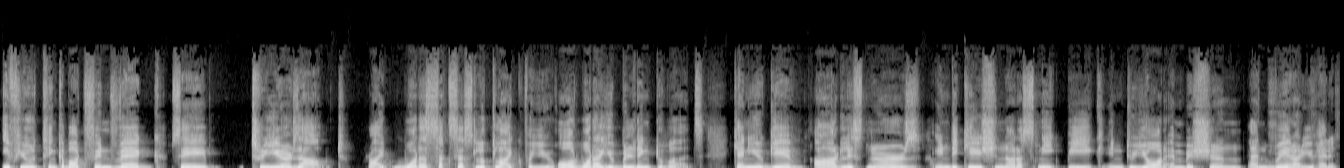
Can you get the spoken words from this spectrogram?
If you think about FinWeg, say three years out, right? What does success look like for you? Or what are you building towards? Can you give our listeners indication or a sneak peek into your ambition and where are you headed?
